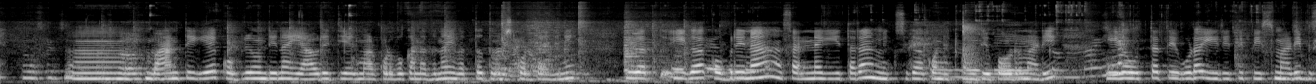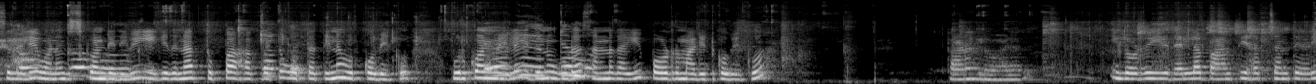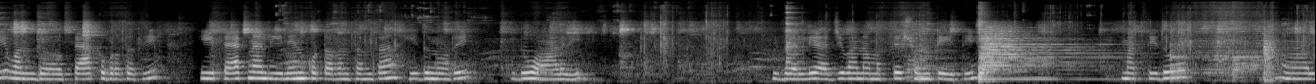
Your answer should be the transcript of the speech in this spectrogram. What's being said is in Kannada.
ಬಾಣ್ತಿಗೆ ಕೊಬ್ಬರಿ ಉಂಡಿನ ಯಾವ ರೀತಿಯಾಗಿ ಮಾಡ್ಕೊಡ್ಬೇಕು ಅನ್ನೋದನ್ನು ಇವತ್ತು ತೋರಿಸ್ಕೊಡ್ತಾ ಇದ್ದೀನಿ. ಇವತ್ತು ಈಗ ಕೊಬ್ಬರಿನ ಸಣ್ಣಗೆ ಈ ಥರ ಮಿಕ್ಸಿಗೆ ಹಾಕೊಂಡು ಇಟ್ಕೊತೀವಿ ಪೌಡ್ರ್ ಮಾಡಿ. ಈಗ ಉತ್ತತ್ತಿ ಕೂಡ ಈ ರೀತಿ ಪೀಸ್ ಮಾಡಿ ಬಿಸಿಲಲ್ಲಿ ಒಣಗಿಸ್ಕೊಂಡಿದ್ದೀವಿ ಈಗ ಇದನ್ನು ತುಪ್ಪ ಹಾಕಿಬಿಟ್ಟು ಉತ್ತತ್ತಿನ ಹುರ್ಕೋಬೇಕು. ಹುರ್ಕೊಂಡ್ಮೇಲೆ ಇದನ್ನು ಕೂಡ ಸಣ್ಣದಾಗಿ ಪೌಡ್ರ್ ಮಾಡಿ ಇಟ್ಕೋಬೇಕು. ಇಲ್ಲಿ ನೋಡ್ರಿ ಇದೆಲ್ಲ ಬಾಂತಿ ಹಚ್ಚಂತೇಳಿ ಒಂದು ಪ್ಯಾಕ್ ಬರ್ತೈತಿ. ಈ ಪ್ಯಾಕ್ನಲ್ಲಿ ಏನೇನು ಕೊಟ್ಟಾರಂತಂದ್ರೆ ಇದು ನೋಡ್ರಿ ಇದು ಆಳ್ವಿ. ಇದರಲ್ಲಿ ಅಜಿವಾನ ಮತ್ತು ಶುಂಠಿ ಐತಿ. ಮತ್ತಿದು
